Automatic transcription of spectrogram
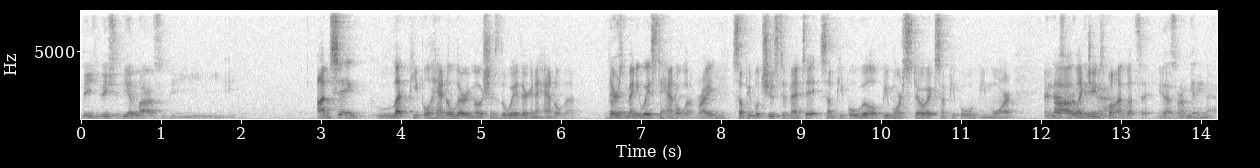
They they should be allowed to be. I'm saying let people handle their emotions the way they're gonna handle them. There's Okay. many ways to handle them, right? Mhm. Some people choose to vent it. Some people will be more stoic. Some people will be more And that's uh, like James at. Bond, let's say. Yeah. That's what I'm getting at.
